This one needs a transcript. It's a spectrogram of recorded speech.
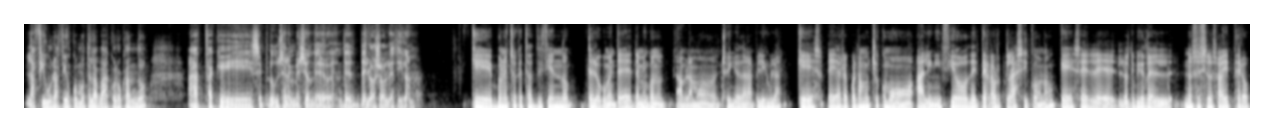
la figuración, cómo te la va colocando hasta que se produce la inversión de, de- de los roles, digamos. Que, bueno, esto que estás diciendo, te lo comenté también cuando hablamos tú y yo de la película, que eh, recuerda mucho como al inicio del terror clásico, ¿no? Que es el, eh, lo típico del, no sé si lo sabéis, pero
